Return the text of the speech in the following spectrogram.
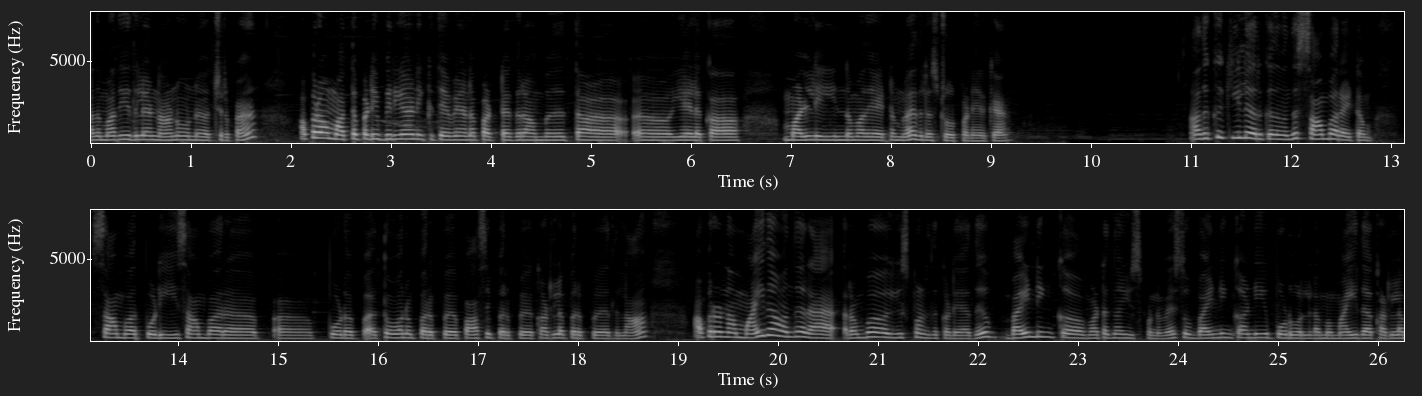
அது மாதிரி இதில் நானும் ஒன்று வச்சுருப்பேன். அப்புறம் மற்றபடி பிரியாணிக்கு தேவையான பட்டை கிராம்பு த ஏலக்காய் மல்லி இந்த மாதிரி ஐட்டம்லாம் இதில் ஸ்டோர் பண்ணியிருக்கேன். அதுக்கு கீழே இருக்கிறது வந்து சாம்பார் ஐட்டம் சாம்பார் பொடி சாம்பாரை போட துவரப்பருப்பு பாசிப்பருப்பு கடலைப்பருப்பு இதெல்லாம். அப்புறம் நான் மைதா வந்து ரே ரொம்ப யூஸ் பண்ணுறது கிடையாது. பைண்டிங்க்கு மட்டும்தான் யூஸ் பண்ணுவேன். ஸோ பைண்டிங்காண்டி போடுவோம்ல நம்ம மைதா கடலை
